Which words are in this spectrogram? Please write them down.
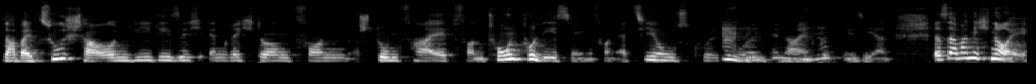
dabei zuschauen, wie die sich in Richtung von Stumpfheit, von Tonpolicing, von Erziehungskulturen mhm. hinein rhythmisieren. Das ist aber nicht neu.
